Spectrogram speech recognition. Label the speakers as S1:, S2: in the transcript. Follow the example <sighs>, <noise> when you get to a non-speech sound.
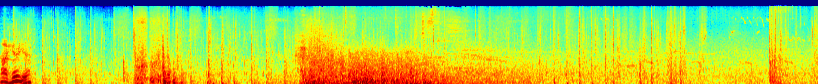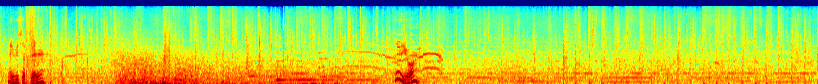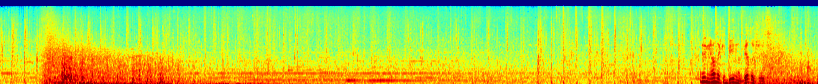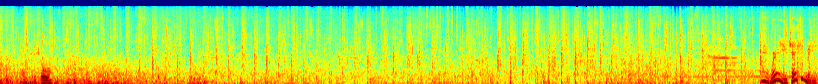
S1: I hear you. Maybe it's up there. There you are. Didn't know they could be in the villages. That's pretty cool. Hey, where are you taking me?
